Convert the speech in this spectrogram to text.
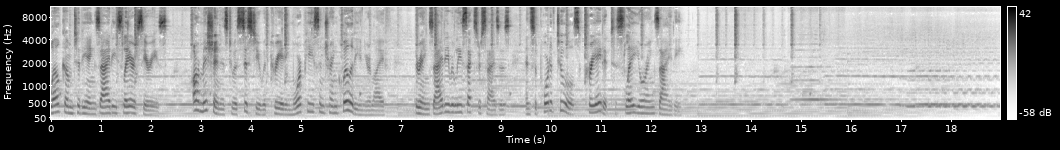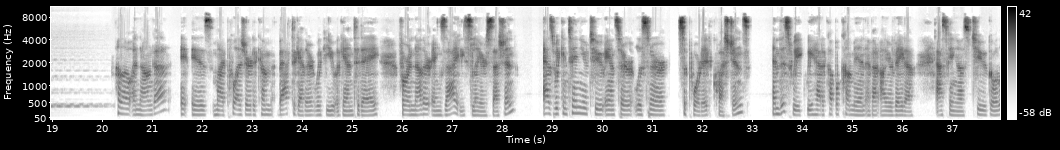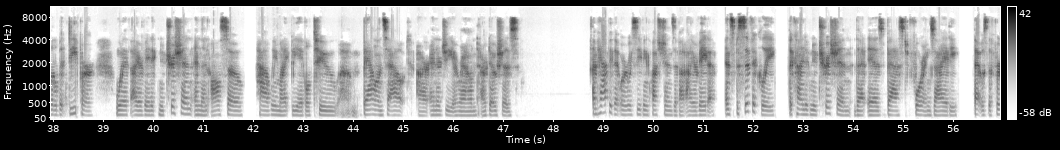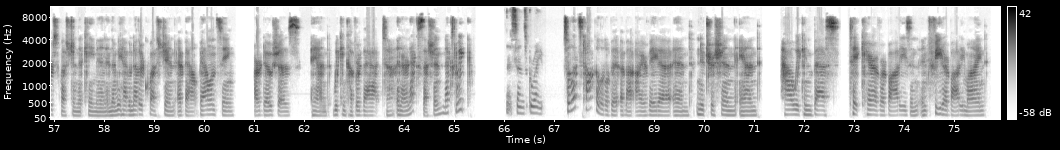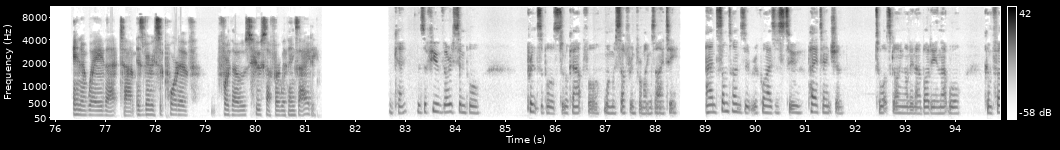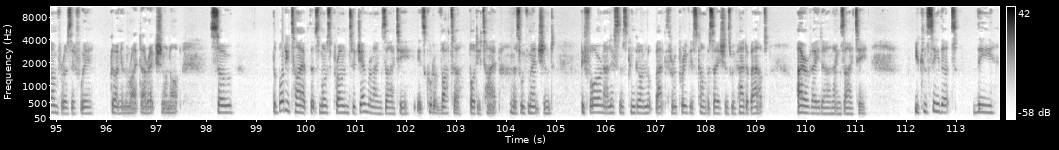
Welcome to the Anxiety Slayer series. Our mission is to assist you with creating more peace and tranquility in your life through anxiety release exercises and supportive tools created to slay your anxiety. Hello, Ananga. It is my pleasure to come back together with you again today for another Anxiety Slayer session as we continue to answer listener supported questions. And this week we had a couple come in about Ayurveda, asking us to go a little bit deeper with Ayurvedic nutrition and then also how we might be able to um, balance out our energy around our doshas. I'm happy that we're receiving questions about Ayurveda and specifically the kind of nutrition that is best for anxiety that was the first question that came in. And then we have another question about balancing our doshas, and we can cover that uh, in our next session next week. That sounds great. So let's talk a little bit about Ayurveda and nutrition and how we can best take care of our bodies and, and feed our body mind in a way that um, is very supportive for those who suffer with anxiety. Okay, there's a few very simple principles to look out for when we're suffering from anxiety. And sometimes it requires us to pay attention to what's going on in our body, and that will confirm for us if we're going in the right direction or not. So, the body type that's most prone to general anxiety, it's called a Vata body type. And as we've mentioned before, and our listeners can go and look back through previous conversations we've had about Ayurveda and anxiety, you can see that the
